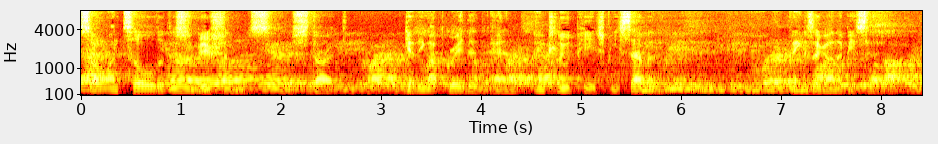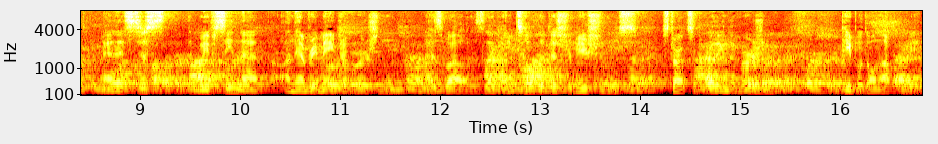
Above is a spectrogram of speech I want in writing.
So until the distributions start getting upgraded and include PHP 7, things are going to be slow. And it's just, we've seen that on every major version as well. It's like until the distributions start supporting the version, people don't upgrade.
